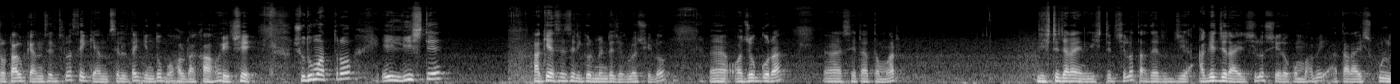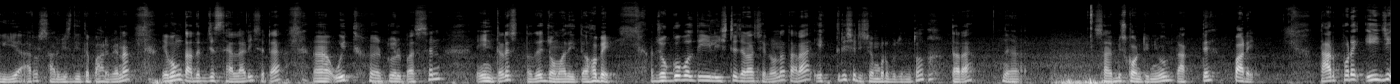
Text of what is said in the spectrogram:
টোটাল ক্যান্সেল ছিল, সেই ক্যান্সেলটাই কিন্তু বহাল রাখা হয়েছে। শুধুমাত্র এই লিস্টে বাকি এসএসসি রিক্রুটমেন্টে যেগুলো ছিল অযোগ্যরা সেটা তোমার লিস্টে যারা এনলিস্টেড ছিল, তাদের যে আগে যে রায় ছিল সেরকমভাবে তারা স্কুল গিয়ে আর সার্ভিস দিতে পারবে না এবং তাদের যে স্যালারি সেটা উইথ টুয়েলভ পার্সেন্ট ইন্টারেস্ট তাদের জমা দিতে হবে। যোগ্য বলতে এই লিস্টে যারা ছিল না, তারা একত্রিশে ডিসেম্বর পর্যন্ত তারা সার্ভিস কন্টিনিউ রাখতে পারে। তারপরে এই যে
